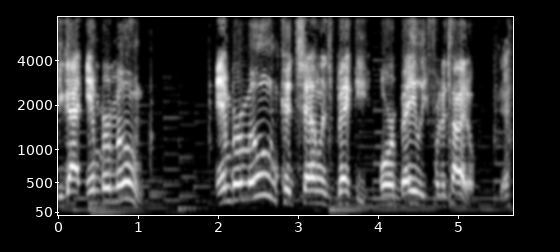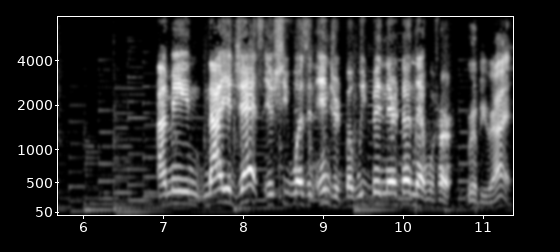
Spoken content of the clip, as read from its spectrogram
You got Ember Moon. Ember Moon could challenge Becky or Bayley for the title. Yeah. I mean, Nia Jax if she wasn't injured, but we've been there, done that with her. Ruby Riot.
